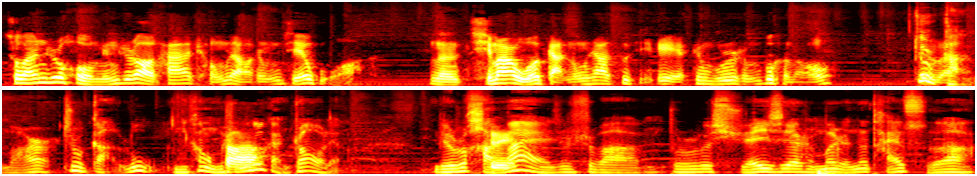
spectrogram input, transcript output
做完之后明知道它成不了什么结果，那起码我感动一下自己，这也并不是什么不可能。就是敢玩，就是敢录。你看我们什么都敢照亮，比如说喊麦，就是吧，比如说学一些什么人的台词啊，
